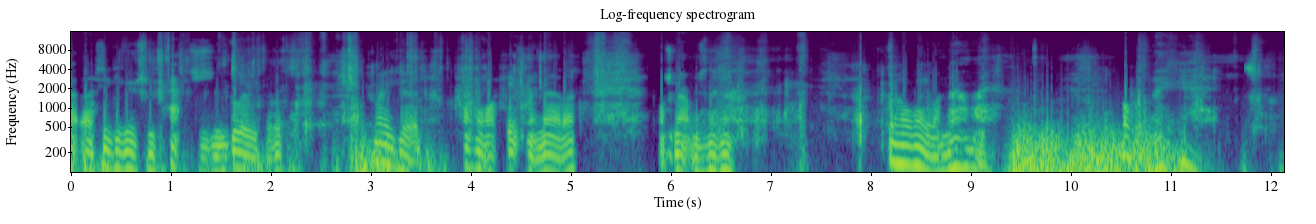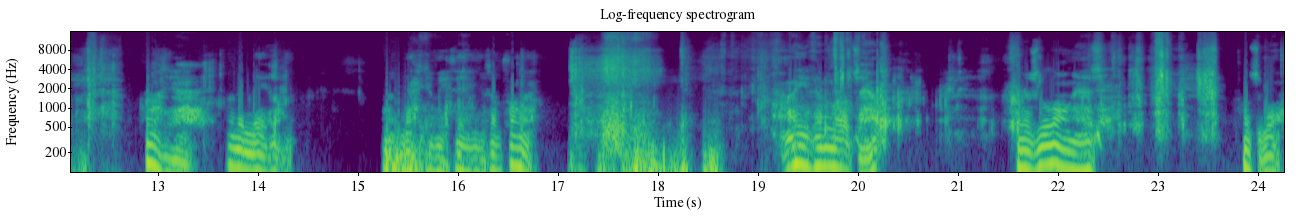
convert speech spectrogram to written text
Fact, they actually give you some patches and glue for this. Very good. Know why I keep them in there though. What's going to happen is they're going to go away one day, aren't they? Probably, yeah. Oh yeah, I'm going to kneel on my knacker me thing because I'm trying to leave them rods out for as long as possible.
